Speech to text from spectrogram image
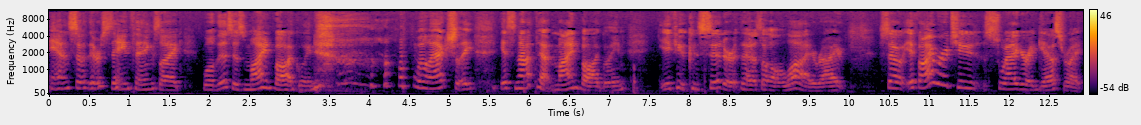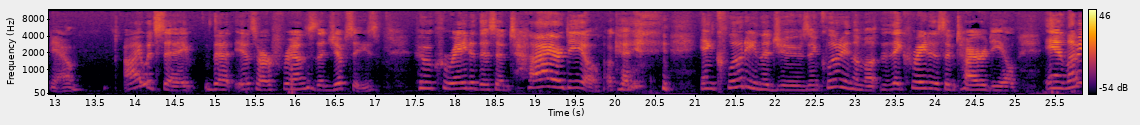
And so they're saying things like, well, this is mind boggling. well, actually, it's not that mind boggling if you consider that it's all a lie, right? So if I were to swagger a guess right now, I would say that it's our friends, the gypsies, who created this entire deal, okay? including the Jews, including the they created this entire deal. And let me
